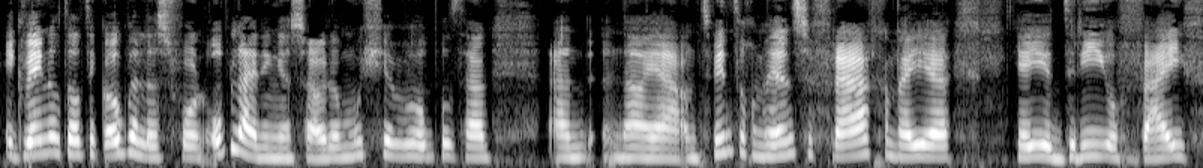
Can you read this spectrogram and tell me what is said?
Ik weet nog dat ik ook wel eens voor een opleiding en zo. Dan moest je bijvoorbeeld aan, aan, nou ja, aan twintig mensen vragen naar je, ja, je drie of vijf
